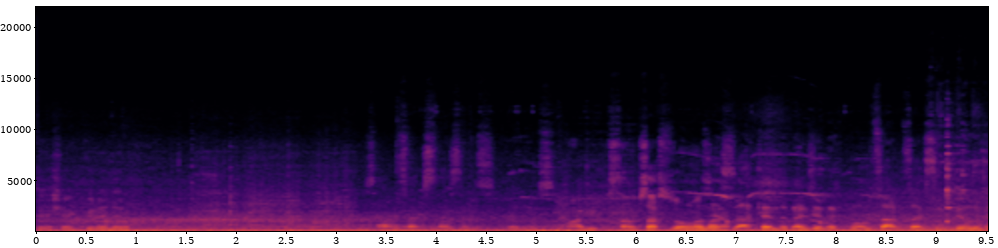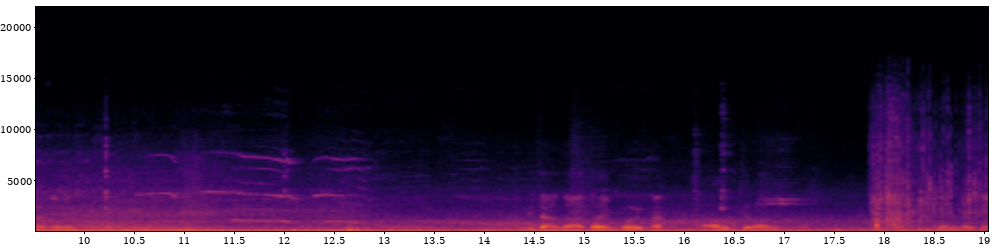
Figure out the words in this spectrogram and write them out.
Teşekkür ederim. Sarımsak isterseniz veririz. Abi sarımsaksız olmaz, Olmaz ya. zaten de bence de bol sarımsak sirke olacak. Bir tane daha Koy atayım. koy. Heh. Sağlıktır abi. De koy.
